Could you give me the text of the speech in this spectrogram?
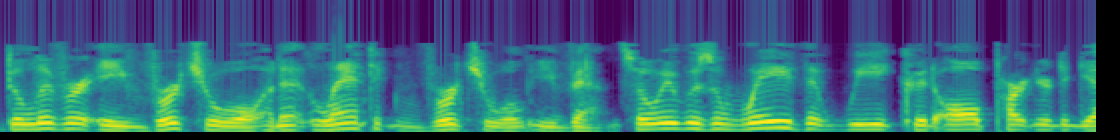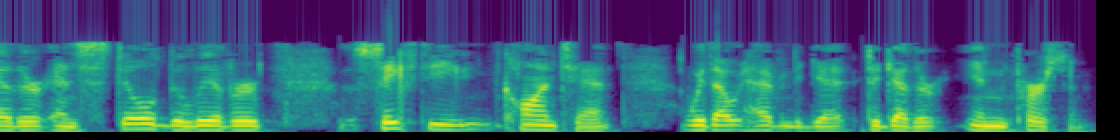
deliver a virtual, an Atlantic virtual event. So it was a way that we could all partner together and still deliver safety content without having to get together in person.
